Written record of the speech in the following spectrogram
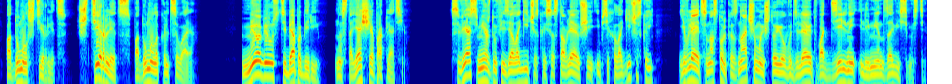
– подумал Штирлиц. «Штирлиц», – подумала Кольцевая. «Мёбиус, тебя побери. Настоящее проклятие». Связь между физиологической составляющей и психологической является настолько значимой, что ее выделяют в отдельный элемент зависимости.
